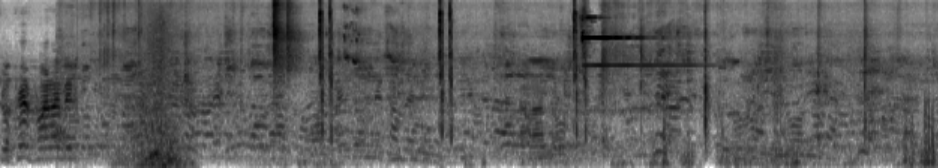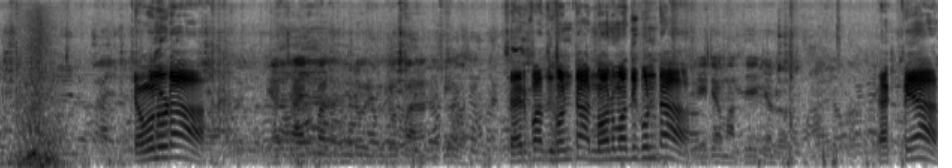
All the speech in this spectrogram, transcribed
চোখের ফাড়া কেমন ওটা? চার পাঁচ ঘণ্টা নর্মাদি কোনটা? এক পেয়ার?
